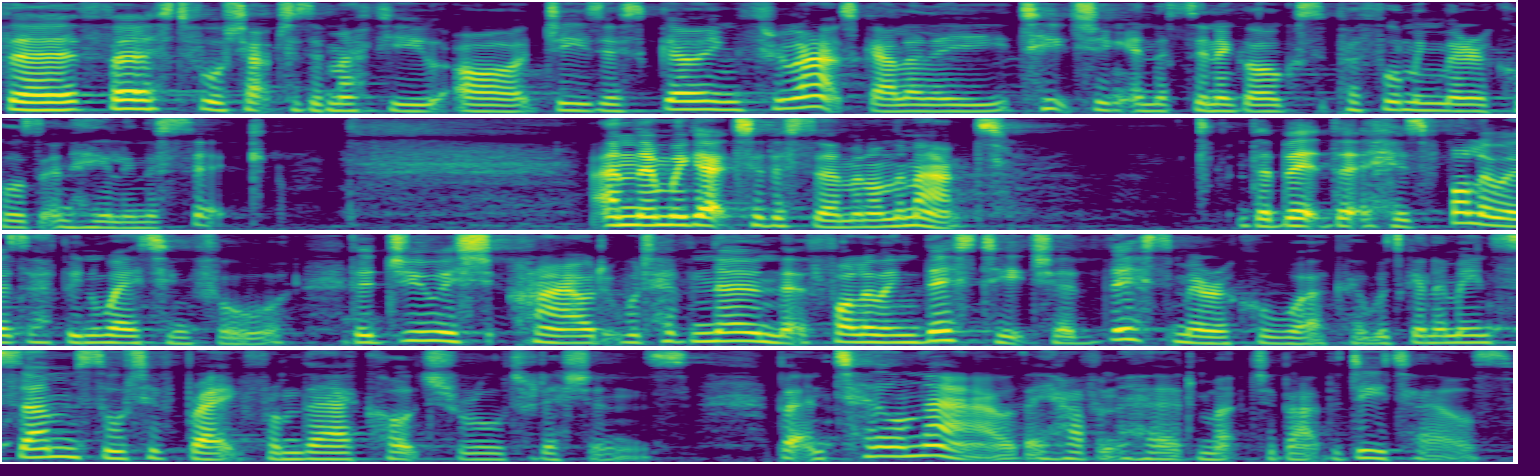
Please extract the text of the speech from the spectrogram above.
The first four chapters of Matthew are Jesus going throughout Galilee, teaching in the synagogues, performing miracles, and healing the sick. And then we get to the Sermon on the Mount, the bit that his followers have been waiting for. The Jewish crowd would have known that following this teacher, this miracle worker, was going to mean some sort of break from their cultural traditions. But until now, they haven't heard much about the details.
